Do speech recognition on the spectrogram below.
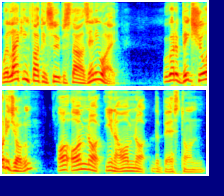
We're lacking fucking superstars anyway. We've got a big shortage of them. I, I'm not, you know, I'm not the best on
